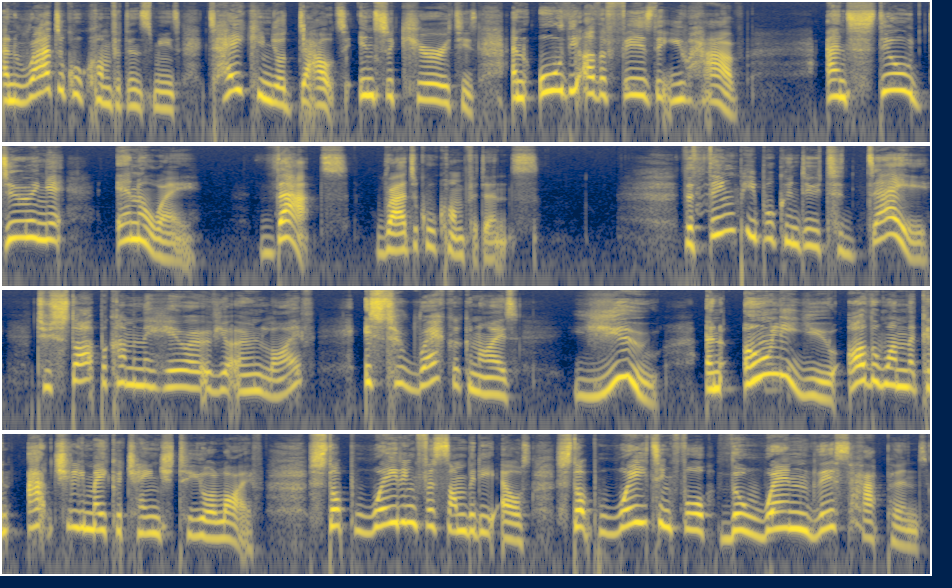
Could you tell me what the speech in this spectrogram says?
And radical confidence means taking your doubts, insecurities, and all the other fears that you have and still doing it in a way. That's radical confidence. The thing people can do today to start becoming the hero of your own life is to recognize you and only you are the one that can actually make a change to your life. Stop waiting for somebody else. Stop waiting for the when this happens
